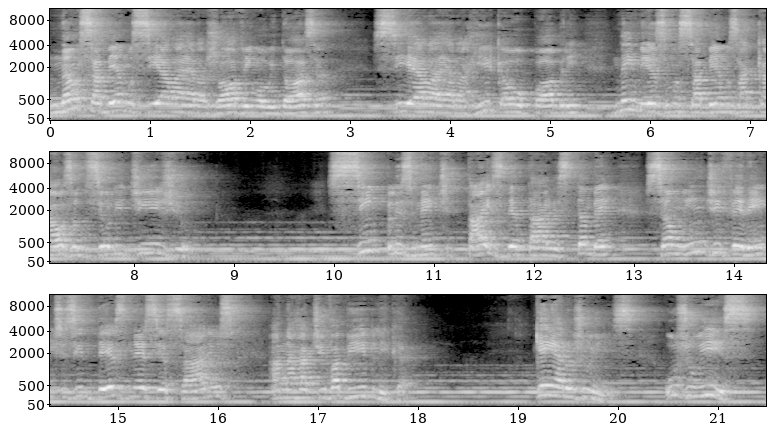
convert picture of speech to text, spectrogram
Não sabemos se ela era jovem ou idosa, se ela era rica ou pobre, nem mesmo sabemos a causa do seu litígio. Simplesmente tais detalhes também são indiferentes e desnecessários à narrativa bíblica. Quem era o juiz? O juiz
